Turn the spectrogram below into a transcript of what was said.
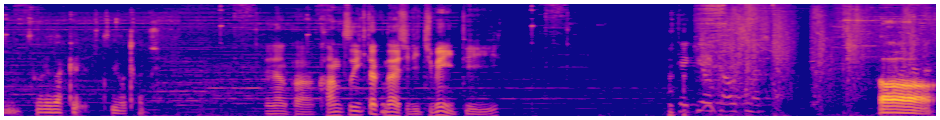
うん、それだけ必要って感じ。でなんか貫通行きたくないしリッチベイン行っていい？敵を倒しました。ああ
